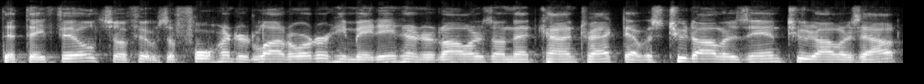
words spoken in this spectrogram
that they filled. So if it was a 400 lot order, he made $800 on that contract. That was $2 in, $2 out.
